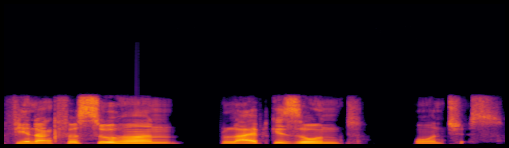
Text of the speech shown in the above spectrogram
vielen Dank fürs Zuhören, bleibt gesund und tschüss.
